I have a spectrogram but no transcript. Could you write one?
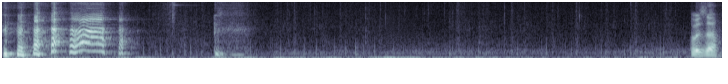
Wo ist er?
